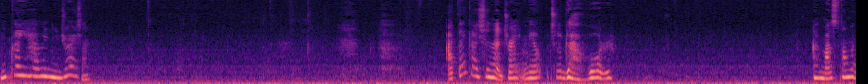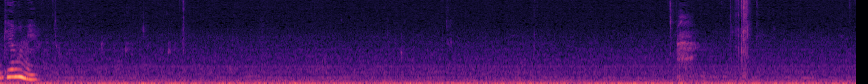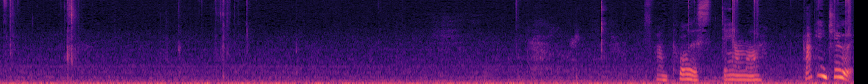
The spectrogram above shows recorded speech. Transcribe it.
you can't have any dressing? I think I shouldn't have drank milk to got water. And my stomach killing me. I'm pull this damn uh, I can't chew it.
